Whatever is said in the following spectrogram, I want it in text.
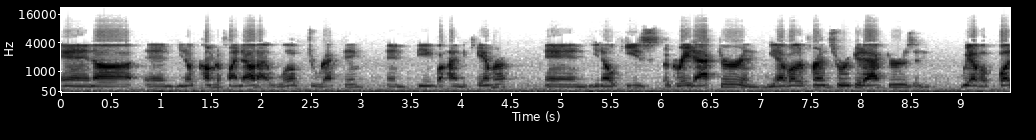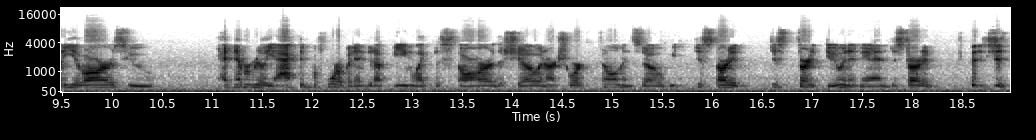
And uh, and you know, come to find out, I love directing and being behind the camera. And you know, he's a great actor, and we have other friends who are good actors, and we have a buddy of ours who had never really acted before, but ended up being like the star of the show in our short film. And so we just started just started doing it, man. Just started just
